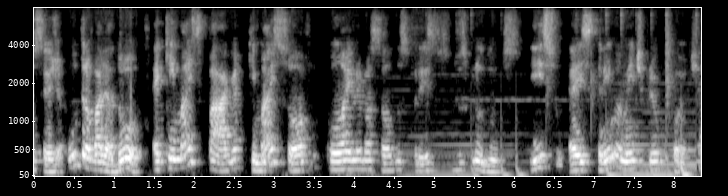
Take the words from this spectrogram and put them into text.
seja, o trabalhador é quem mais paga, que mais sofre com a elevação dos preços dos produtos. Isso é extremamente preocupante.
